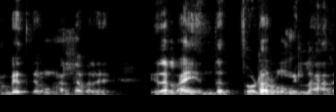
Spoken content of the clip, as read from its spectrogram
அம்பேத்கரும் நல்லவர் இதெல்லாம் எந்த தொடர்பும் இல்லாத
